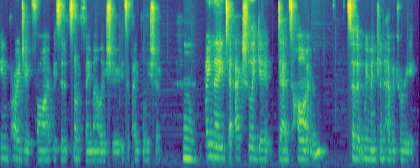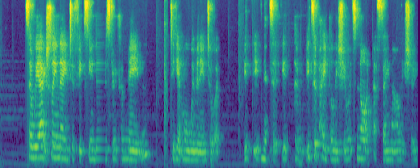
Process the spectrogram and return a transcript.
in Project Five is that it's not a female issue, it's a people issue. Mm. We need to actually get dads home so that women can have a career. So we actually need to fix the industry for men to get more women into it. it, it yeah. it's, a, it, it's a people issue, it's not a female issue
